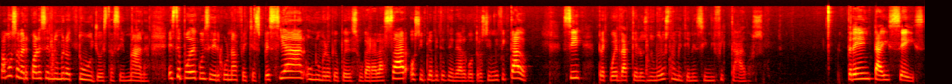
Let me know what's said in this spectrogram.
Vamos a ver cuál es el número tuyo esta semana. Este puede coincidir con una fecha especial, un número que puedes jugar al azar o simplemente tener algo otro significado. Sí, recuerda que los números también tienen significados. 36.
